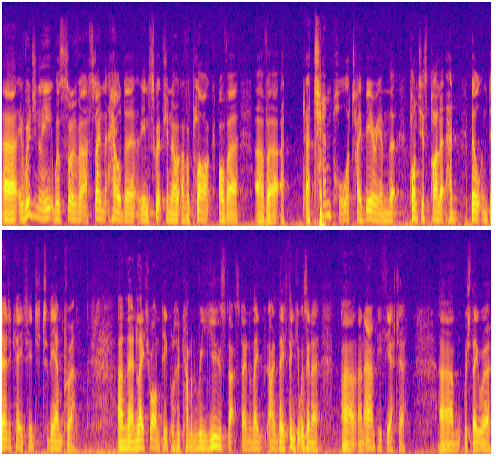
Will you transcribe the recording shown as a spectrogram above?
uh, originally it was sort of a stone that held uh, the inscription of, of, a plaque of a of a, a, a temple, a Tiberium that Pontius Pilate had built and dedicated to the emperor. And then later on, people had come and reused that stone, and they uh, they think it was in a uh, an amphitheatre, um, which they were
